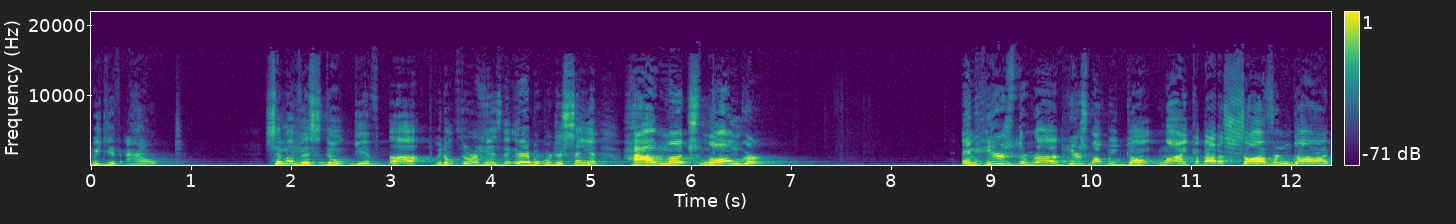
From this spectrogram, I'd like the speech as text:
we give out. Some of us don't give up. We don't throw our hands in the air, but we're just saying, how much longer? And here's the rub. Here's what we don't like about a sovereign God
